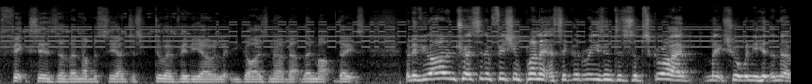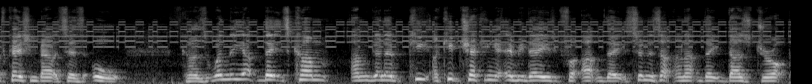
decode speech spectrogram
fixes, and then obviously I just do a video and let you guys know about them updates. But if you are interested in Fishing Planet, that's a good reason to subscribe. Make sure when you hit the notification bell it says all. Because when the updates come, I'm gonna keep I keep checking it every day for updates. As soon as an update does drop,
